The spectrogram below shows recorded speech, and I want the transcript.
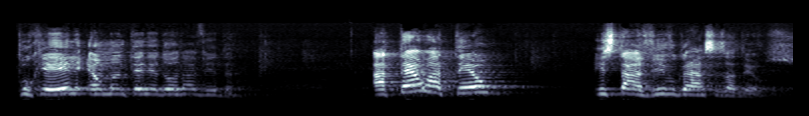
Porque Ele é o mantenedor da vida. Até o ateu está vivo graças a Deus.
